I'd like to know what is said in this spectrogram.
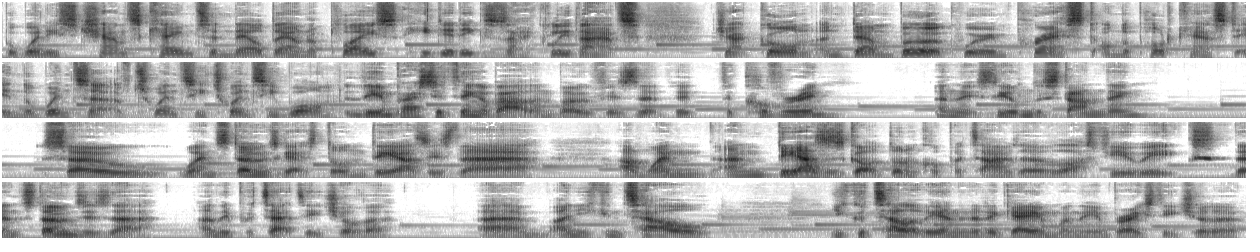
but when his chance came to nail down a place, he did exactly that. Jack Gaughan and Dan Burke were impressed on the podcast in the winter of 2021. The impressive thing about them both is that the, the covering and it's the understanding. So when Stones gets done, Dias is there, and when and Dias has got done a couple of times over the last few weeks, then Stones is there, and they protect each other, um, and you can tell, you could tell at the end of the game when they embraced each other,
